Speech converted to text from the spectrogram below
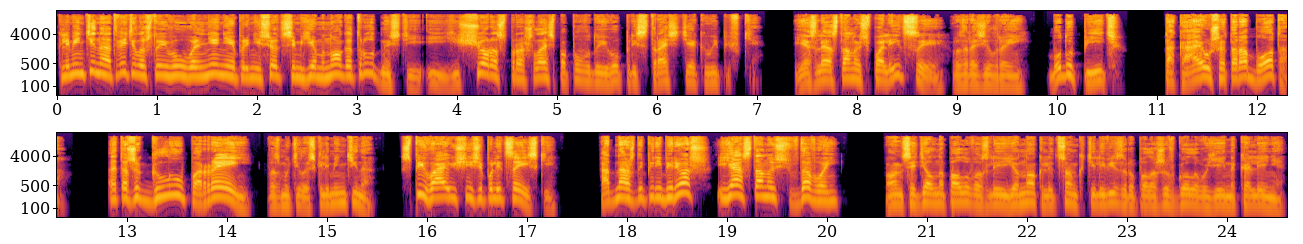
Клементина ответила, что его увольнение принесет семье много трудностей, и еще раз прошлась по поводу его пристрастия к выпивке. «Если останусь в полиции», — возразил Рэй, — «буду пить. Такая уж это работа». «Это же глупо, Рэй!» — возмутилась Клементина. «Спивающийся полицейский. Однажды переберешь, и я останусь вдовой». Он сидел на полу возле ее ног, лицом к телевизору, положив голову ей на колени.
